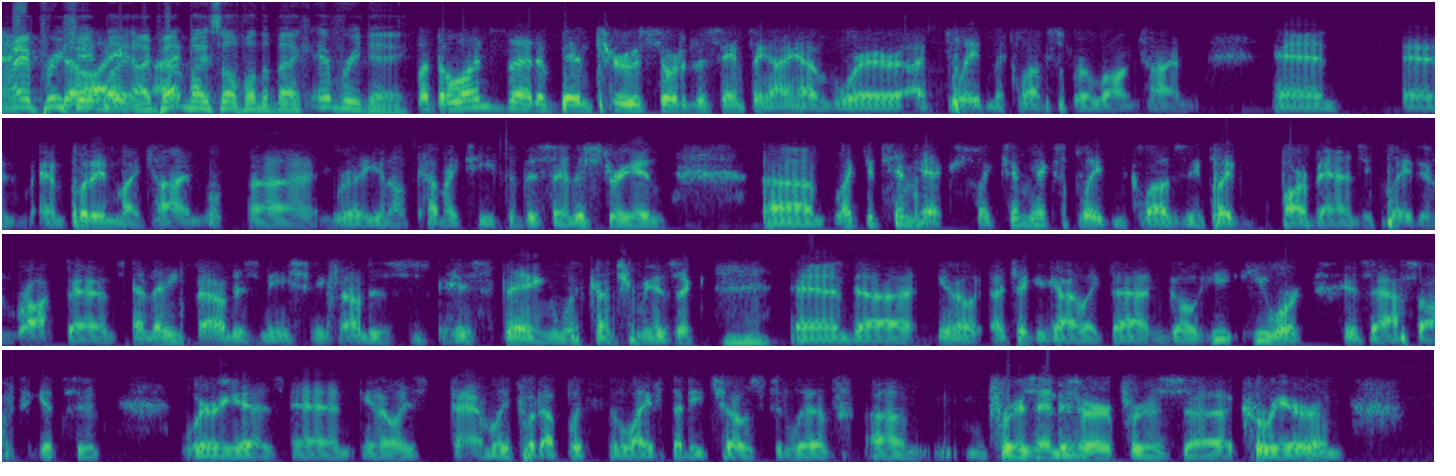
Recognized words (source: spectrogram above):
I appreciate No, my I- I, pat myself on the back every day. but the ones that have been through sort of the same thing I have, where I've played in the clubs for a long time, and and and put in my time, uh, really, you know, cut my teeth at this industry, and um, like the Tim Hicks, like Tim Hicks played in clubs, and he played bar bands, he played in rock bands, and then he found his niche and he found his his thing with country music, Mhm. and uh, you know, I take a guy like that and go, he he worked his ass off to get to where he is. And you know his family put up with the life that he chose to live um, for his end or for his uh, career. And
